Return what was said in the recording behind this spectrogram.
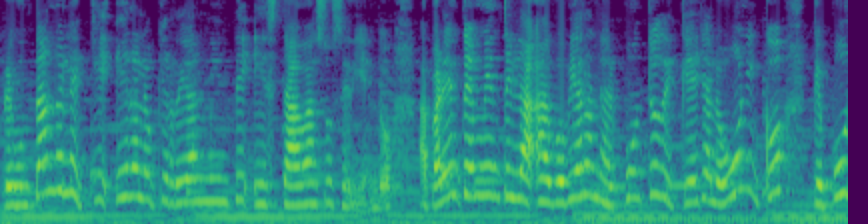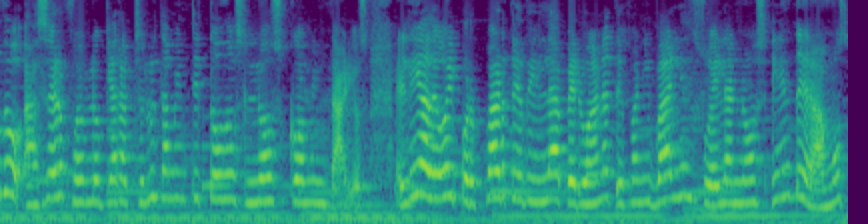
preguntándole qué era lo que realmente estaba sucediendo. Aparentemente la agobiaron al punto de que ella lo único que pudo hacer fue bloquear absolutamente todos los comentarios. El día de hoy por parte de la peruana Tefani Valenzuela nos enteramos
